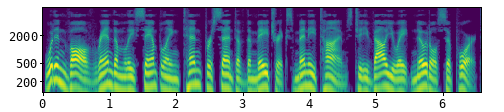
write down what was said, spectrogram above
would involve randomly sampling 10% of the matrix many times to evaluate nodal support.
